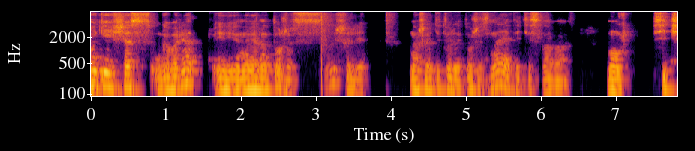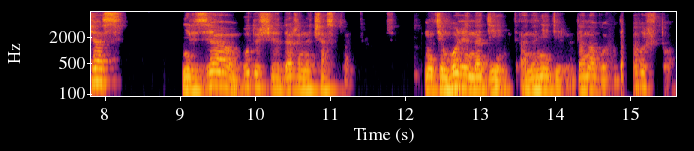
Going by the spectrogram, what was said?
Многие сейчас говорят, и, наверное, тоже слышали, наша аудитория тоже знает эти слова, мол, сейчас нельзя будущее даже на час планировать. Ну, тем более на день, а на неделю, да на год. Да вы что?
